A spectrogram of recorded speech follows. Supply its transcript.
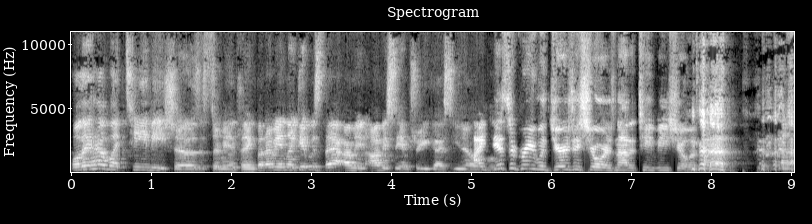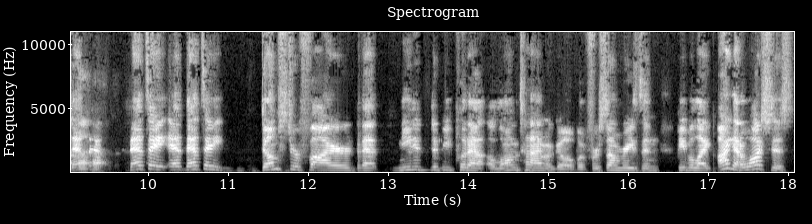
Well, they have like TV shows. It's their main thing. But I mean, like it was that. I mean, obviously, I'm sure you guys, you know. I disagree with Jersey Shore is not a TV show. in my- that's, a, that's a that's a dumpster fire that needed to be put out a long time ago. But for some reason, people like I got to watch this.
